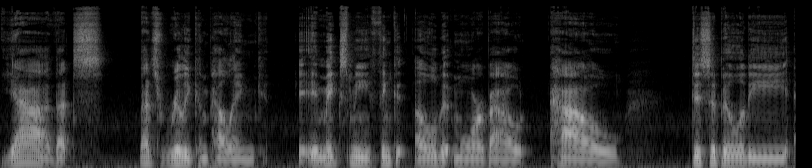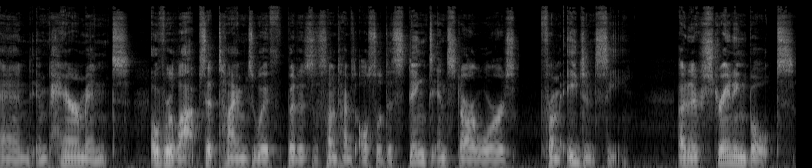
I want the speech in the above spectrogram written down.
yeah, that's that's really compelling. It, it makes me think a little bit more about how disability and impairment overlaps at times with, but is sometimes also distinct in Star Wars from agency. A restraining bolt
